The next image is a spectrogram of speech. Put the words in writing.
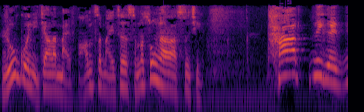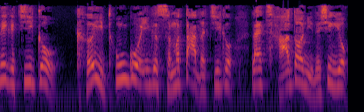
如果你将来买房子、买车什么重要的事情，他那个那个机构。可以通过一个什么大的机构来查到你的信用？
